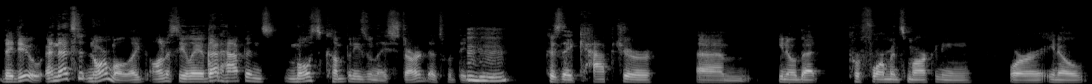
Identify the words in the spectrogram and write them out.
they do, and that's normal. Like honestly, like, that happens. Most companies when they start, that's what they mm-hmm. do because they capture, um, you know, that performance marketing or you know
